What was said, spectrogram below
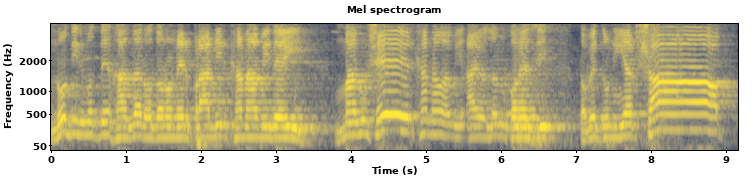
নদীর মধ্যে হাজারো ধরনের প্রাণীর খানা আমি দেই। মানুষের খানাও আমি আয়োজন করেছি। তবে দুনিয়ার সব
